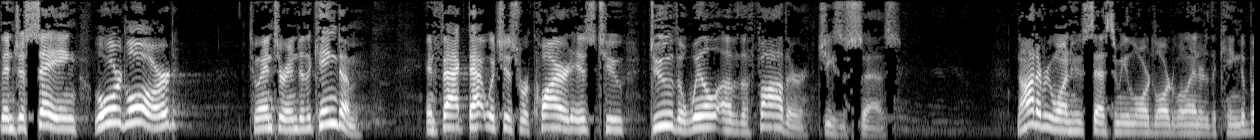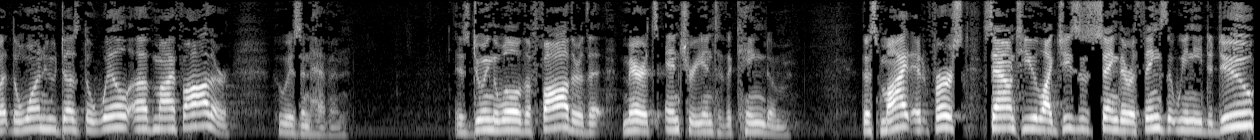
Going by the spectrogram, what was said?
than just saying, Lord, Lord, to enter into the kingdom. In fact, that which is required is to do the will of the Father, Jesus says. Not everyone who says to me, Lord, Lord, will enter the kingdom, but the one who does the will of my Father who is in heaven. It is doing the will of the Father that merits entry into the kingdom. This might at first sound to you like Jesus is saying there are things that we need to do,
